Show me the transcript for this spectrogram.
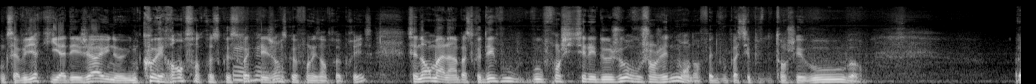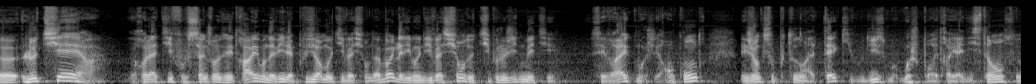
Donc ça veut dire qu'il y a déjà une, cohérence entre ce que souhaitent mhm. les gens et ce que font les entreprises. C'est normal, hein, parce que dès que vous, vous franchissez les deux jours, vous changez de monde. En fait, vous passez plus de temps chez vous. Euh, le tiers relatif aux 5 jours de télétravail, à mon avis, il a plusieurs motivations. D'abord, il a des motivations de typologie de métier. C'est vrai que moi je les rencontre, les gens qui sont plutôt dans la tech, qui vous disent moi je pourrais travailler à distance euh,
